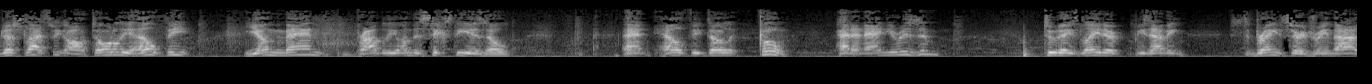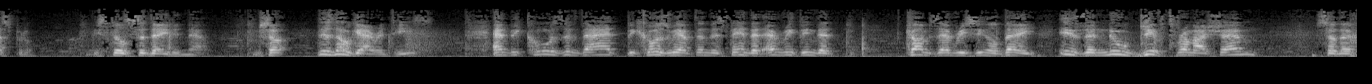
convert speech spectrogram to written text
just last week, oh, totally healthy, young man, probably under 60 years old. And healthy, totally, boom, had an aneurysm. Two days later, he's having brain surgery in the hospital. He's still sedated now. So, there's no guarantees. And because of that, because we have to understand that everything that comes every single day is a new gift from Hashem. So the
